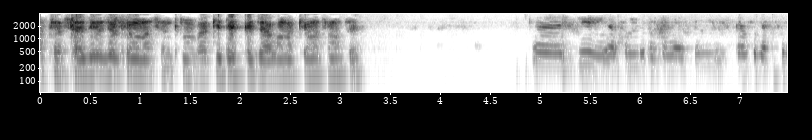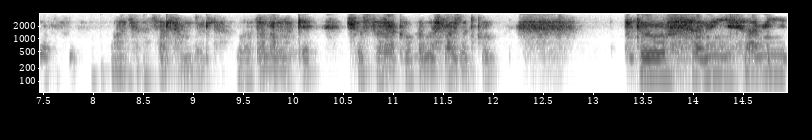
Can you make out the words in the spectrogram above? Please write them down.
আচ্ছা সাইদি হুজুর কেমন আছেন? তোমরা কি দেখতে যাব না কেমন আছে যাচ্ছি আচ্ছা আচ্ছা আলহামদুলিল্লাহ আল্লাহ আমাকে সুস্থ রাখুক আল্লাহ হেফাজত করুক। তো আমি আমি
